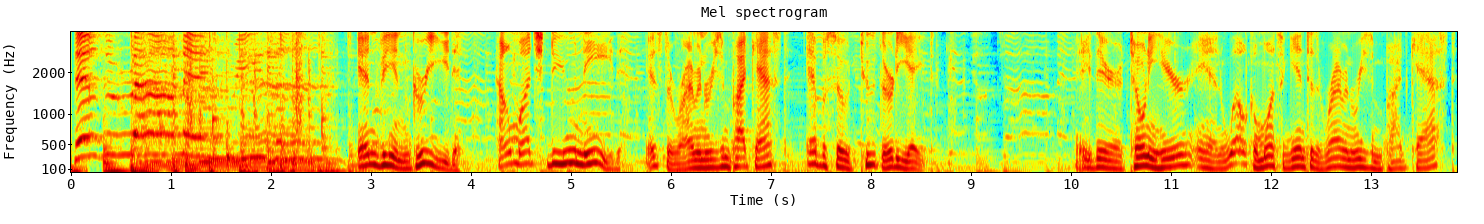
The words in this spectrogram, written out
There's a rhyme and reason. Envy and greed. How much do you need? It's the Rhyme and Reason Podcast, episode 238. Hey there, Tony here, and welcome once again to the Rhyme and Reason Podcast.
